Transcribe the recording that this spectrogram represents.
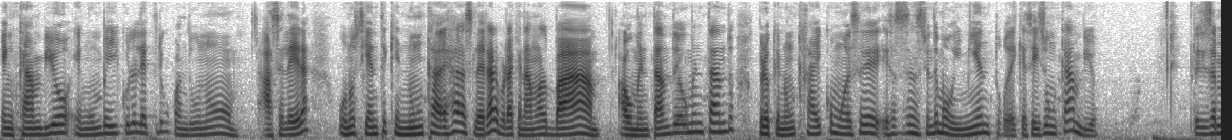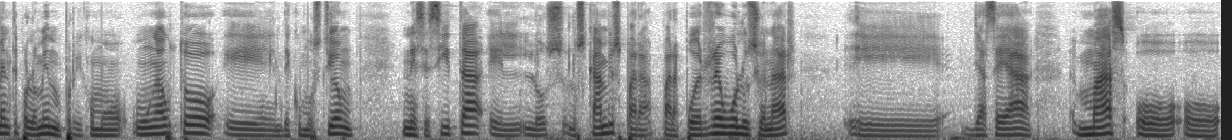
En cambio, en un vehículo eléctrico, cuando uno acelera, uno siente que nunca deja de acelerar, ¿verdad? Que nada más va aumentando y aumentando, pero que nunca hay como ese, esa sensación de movimiento, de que se hizo un cambio precisamente por lo mismo, porque como un auto eh, de combustión necesita los, los, cambios para, para poder revolucionar, eh, ya sea más o,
